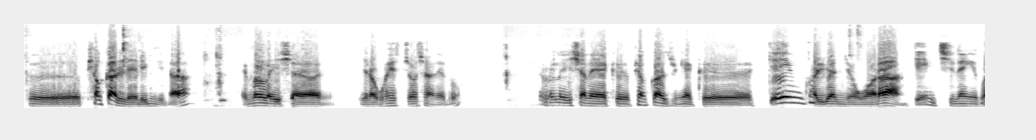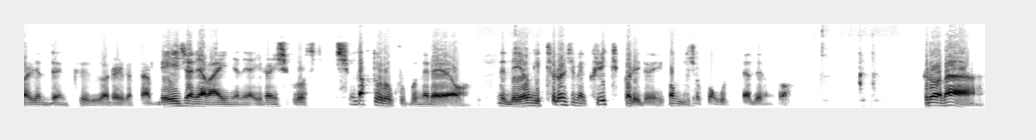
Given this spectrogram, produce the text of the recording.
그 평가를 내립니다. evaluation이라고 했죠, 전에도. evaluation의 그 평가 중에 그 게임 관련 용어랑 게임 진행에 관련된 그거를 갖다 메이저냐 마이너냐 이런 식으로 심각도로 구분을 해요. 근데 내용이 틀어지면 critical이 돼. 이건 무조건 고쳐야 되는 거. 그러나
